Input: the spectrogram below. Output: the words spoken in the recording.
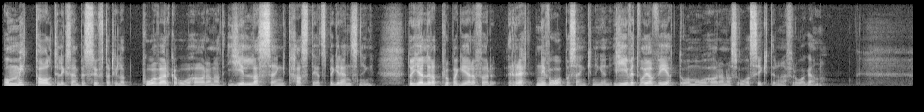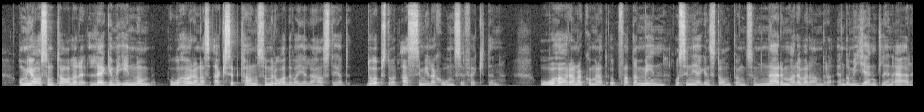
Om mitt tal till exempel syftar till att påverka åhörarna att gilla sänkt hastighetsbegränsning, då gäller det att propagera för rätt nivå på sänkningen, givet vad jag vet om åhörarnas åsikter i den här frågan. Om jag som talare lägger mig inom åhörarnas acceptansområde vad gäller hastighet, då uppstår assimilationseffekten. Åhörarna kommer att uppfatta min och sin egen ståndpunkt som närmare varandra än de egentligen är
